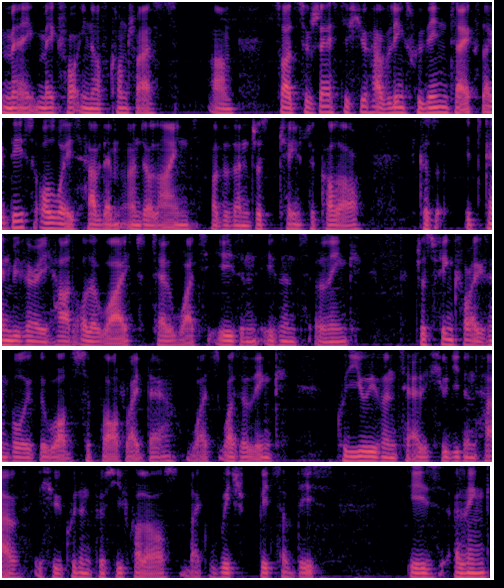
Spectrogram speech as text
make make for enough contrast. Um, so I'd suggest if you have links within text like this, always have them underlined rather than just change the color because it can be very hard otherwise to tell what is and isn't a link. Just think, for example, if the word support right there was, was a link, could you even tell if you didn't have, if you couldn't perceive colors, like which bits of this is a link?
